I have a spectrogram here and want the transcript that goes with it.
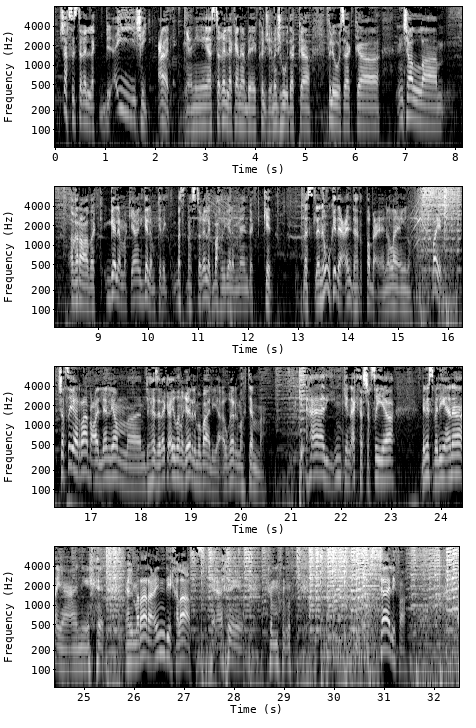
شخص يستغلك بأي شيء عادي. يعني أستغلك أنا بكل شيء مجهودك فلوسك إن شاء الله أغراضك قلمك يعني القلم كذا بس بستغلك بأخذ القلم من عندك كذا. بس لأنه هو كذا عنده هذا الطبع يعني الله يعينه. طيب الشخصية الرابعة اللي اليوم مجهزة لك أيضا غير المبالية أو غير المهتمة. هذه يمكن أكثر شخصية بالنسبة لي أنا يعني المرارة عندي خلاص. يعني تالفه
